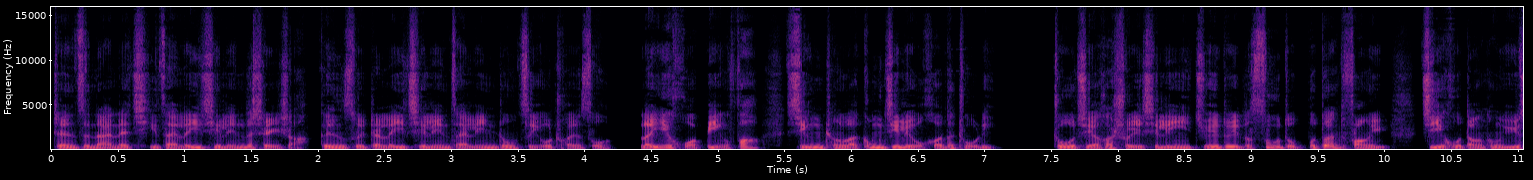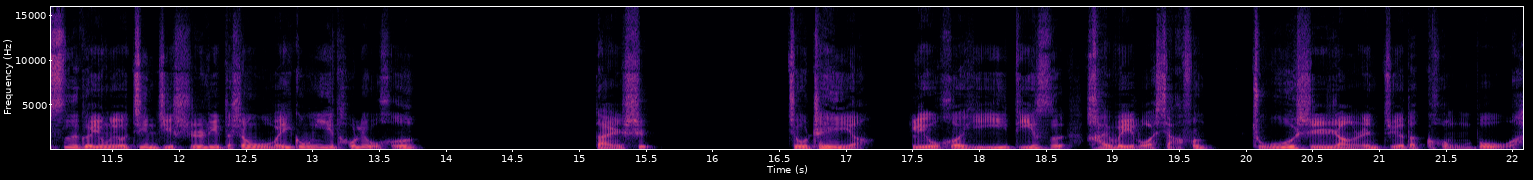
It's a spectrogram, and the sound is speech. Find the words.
贞子奶奶骑在雷麒麟的身上，跟随着雷麒麟在林中自由穿梭，雷火并发，形成了攻击六合的主力。朱雀和水麒麟以绝对的速度不断的防御，几乎等同于四个拥有禁忌实力的生物围攻一头六合。但是，就这样，六合以一敌四，还未落下风，着实让人觉得恐怖啊！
